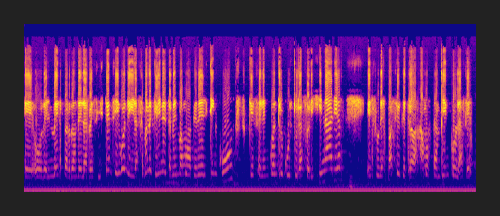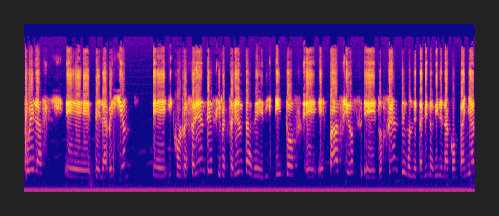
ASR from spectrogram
eh, o del mes, perdón, de la resistencia. Y bueno, y la semana que viene también vamos a tener el Tinkunks, que es el Encuentro de Culturas Originarias. Es un espacio que trabajamos también con las escuelas eh, de la región. Eh, y con referentes y referentas de distintos eh, espacios docentes donde también nos vienen a acompañar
